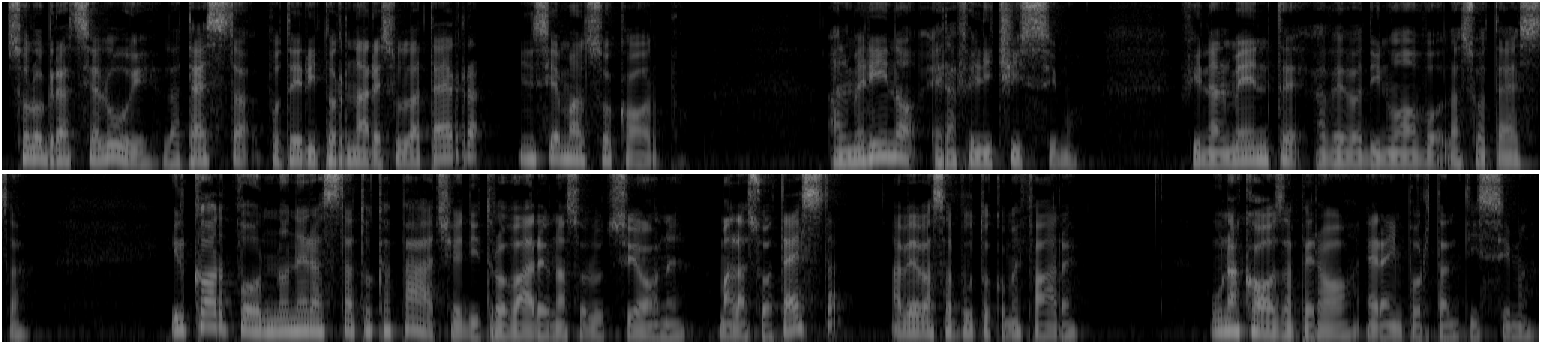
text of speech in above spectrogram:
Solo grazie a lui la testa poté ritornare sulla terra insieme al suo corpo. Almerino era felicissimo. Finalmente aveva di nuovo la sua testa. Il corpo non era stato capace di trovare una soluzione, ma la sua testa aveva saputo come fare. Una cosa però era importantissima.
